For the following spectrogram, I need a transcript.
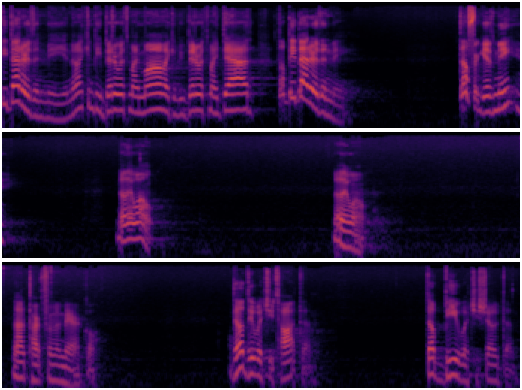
be better than me. You know, I can be bitter with my mom, I can be bitter with my dad. They'll be better than me. They'll forgive me. No, they won't. No, they won't. Not apart from a miracle. They'll do what you taught them, they'll be what you showed them.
